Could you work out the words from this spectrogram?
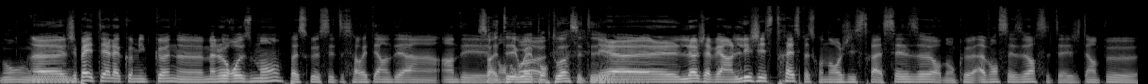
Non Euh, ou- J'ai pas été à la Comic Con euh, malheureusement parce que c'était- ça aurait été un des un, un des. Ça a été, ouais, pour toi, c'était. et euh, là, j'avais un léger stress parce qu'on enregistrait à 16h. Donc, euh, avant 16h, c'était, j'étais un peu euh,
